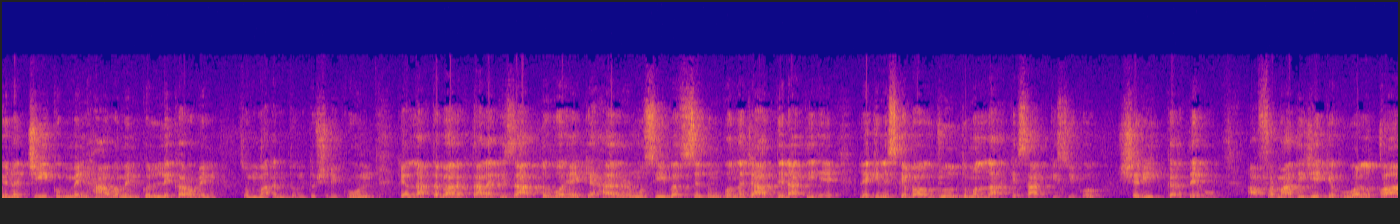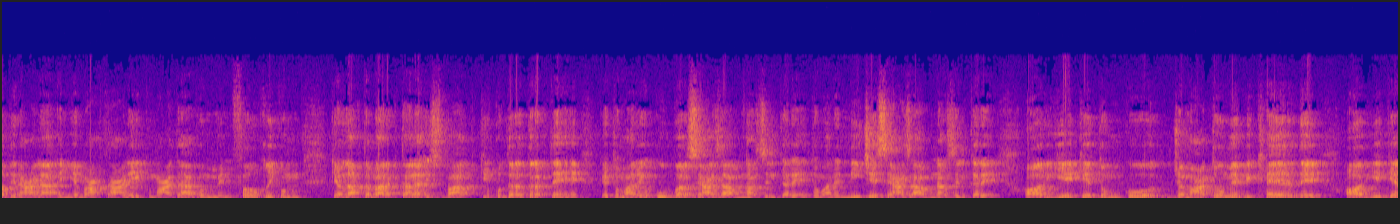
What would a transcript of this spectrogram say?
ینجیکم منہا ومن کل کرب ثم انتم تشرکون، کہ اللہ تبارک تعالیٰ کی ذات تو وہ ہے کہ ہر مصیبت سے تم کو نجات دلاتی ہے، لیکن اس کے باوجود تم اللہ کے ساتھ کسی کو شریک کرتے ہو۔ آپ فرما دیجیے کہ هو القادر على ان يبعث عليكم عذابا من فوقكم، کہ اللہ تبارک تعالیٰ اس بات کی قدرت رکھتے ہیں کہ تمہارے اوپر سے عذاب نازل کرے تمہارے نیچے سے عذاب نازل کرے اور یہ کہ تم کو جماعتوں میں بکھیر دے، اور یہ کہ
